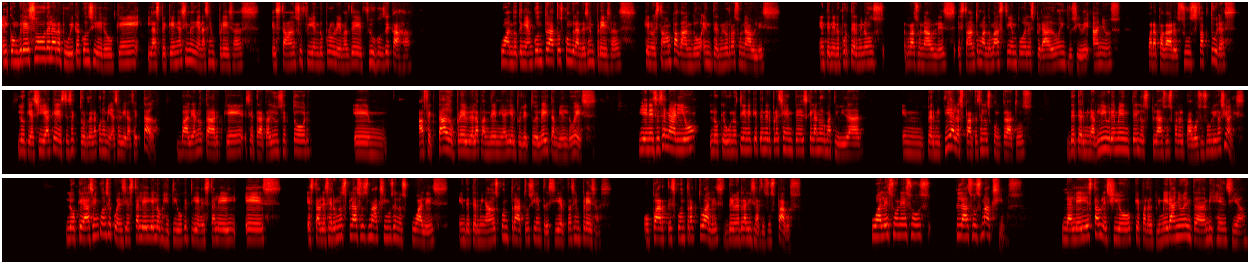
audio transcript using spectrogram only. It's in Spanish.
El Congreso de la República consideró que las pequeñas y medianas empresas estaban sufriendo problemas de flujos de caja cuando tenían contratos con grandes empresas que no estaban pagando en términos razonables, entendiendo por términos razonables, estaban tomando más tiempo del esperado, inclusive años, para pagar sus facturas, lo que hacía que este sector de la economía se viera afectado. Vale anotar que se trata de un sector eh, afectado previo a la pandemia y el proyecto de ley también lo es. Y en ese escenario, lo que uno tiene que tener presente es que la normatividad en, permitía a las partes en los contratos determinar libremente los plazos para el pago de sus obligaciones. Lo que hace en consecuencia esta ley, el objetivo que tiene esta ley es establecer unos plazos máximos en los cuales en determinados contratos y entre ciertas empresas o partes contractuales deben realizarse esos pagos. ¿Cuáles son esos plazos máximos? La ley estableció que para el primer año de entrada en vigencia,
